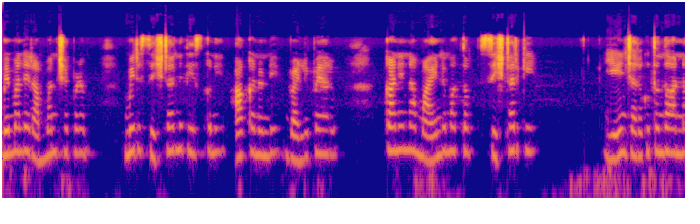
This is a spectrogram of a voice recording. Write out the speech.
మిమ్మల్ని రమ్మని చెప్పడం మీరు సిస్టర్ని తీసుకుని అక్కడ నుండి వెళ్ళిపోయారు. కానీ నా మైండ్ మొత్తం సిస్టర్కి ఏం జరుగుతుందో అన్న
